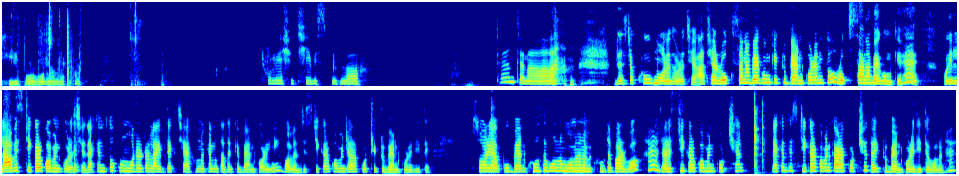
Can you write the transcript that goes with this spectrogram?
হিল পরবো না এখন। চলে এসেছি, বিসমিল্লাহ। টানা ড্রেসটা খুব মনে ধরেছে। আচ্ছা রোকসানা বেগমকে একটু ব্যান করেন তো, রোকসানা বেগমকে হ্যাঁ? উনি লাভ স্টিকার কমেন্ট করেছে। দেখেন তো কোন মডেলটা লাইভ দেখছে, এখনও কেন তাদেরকে ব্যান করেনি? বলেন যে স্টিকার কমেন্ট যারা করছে, একটু ব্যান করে দিতে। সরি আপু ব্যান খুলতে বলল, মনে হয় আমি খুলতে পারব। হ্যাঁ যারা স্টিকার কমেন্ট করছেন দেখেন তো স্টিকার কমেন্ট কারা করছে তাই একটু ব্যান করে দিতে বলেন হ্যাঁ?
